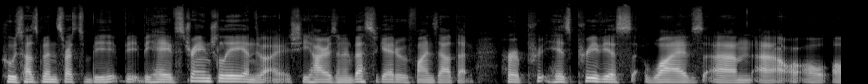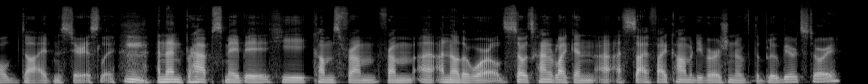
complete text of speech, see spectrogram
whose husband starts to be, be, behave strangely, and uh, she hires an investigator who finds out that her pre- his previous wives um, uh, all, all died mysteriously, mm. and then perhaps maybe he comes from from uh, another world. So it's kind of like an, a sci-fi comedy version of the Bluebeard story.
